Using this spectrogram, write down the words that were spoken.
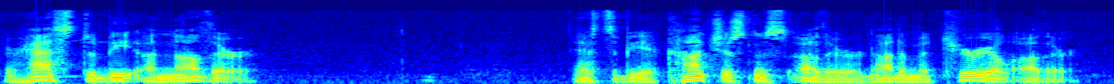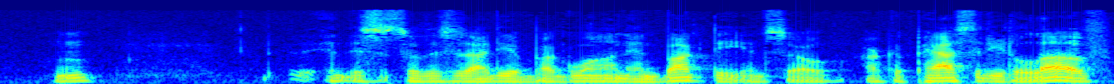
there has to be another. There has to be a consciousness other, not a material other. Hmm? and this is, so this is the idea of Bhagwan and Bhakti, and so our capacity to love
